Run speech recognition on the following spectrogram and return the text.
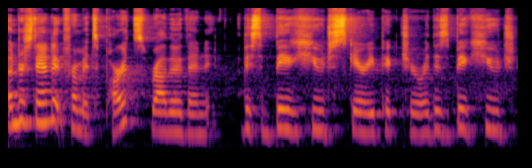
understand it from its parts rather than this big huge scary picture or this big huge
